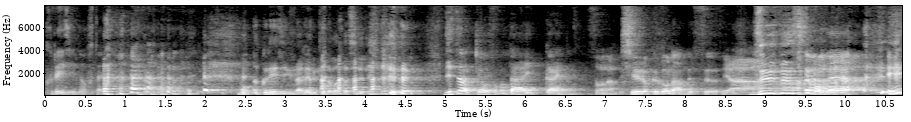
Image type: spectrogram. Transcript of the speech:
クレイジーなお二人。もっとクレイジーになれるけど私。実は今日その第1回の収録後なんです。いやー。ずうずうしくもね。え？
